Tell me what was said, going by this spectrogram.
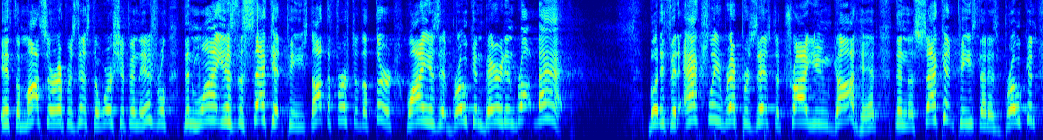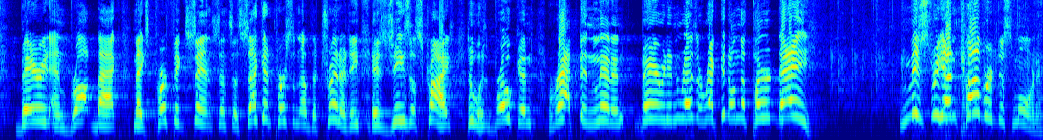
If the matzah represents the worship in Israel, then why is the second piece, not the first or the third, why is it broken, buried, and brought back? But if it actually represents the triune Godhead, then the second piece that is broken, buried, and brought back makes perfect sense since the second person of the Trinity is Jesus Christ, who was broken, wrapped in linen, buried, and resurrected on the third day. Mystery uncovered this morning.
